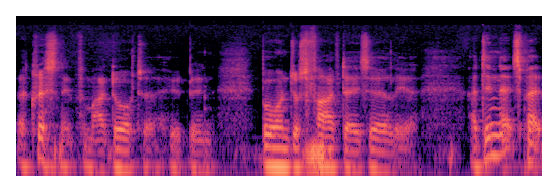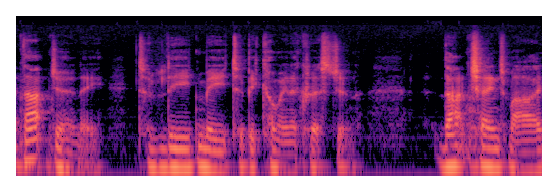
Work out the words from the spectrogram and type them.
a christening for my daughter, who'd been born just five days earlier. I didn't expect that journey to lead me to becoming a Christian. That changed my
